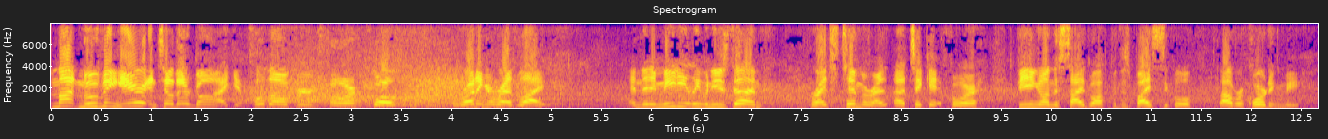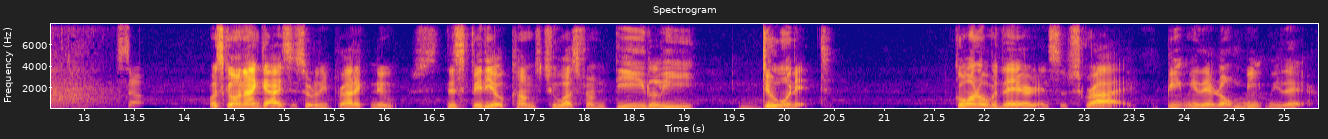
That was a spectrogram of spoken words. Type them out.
I'm not moving here until they're gone. I get pulled over for, quote, running a red light. And then immediately when he's done, writes Tim a, re- a ticket for being on the sidewalk with his bicycle while recording me. So. What's going on, guys? It's Disorderly Product News. This video comes to us from D. Lee Doing It. Go on over there and subscribe. Beat me there. Don't meet me there.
